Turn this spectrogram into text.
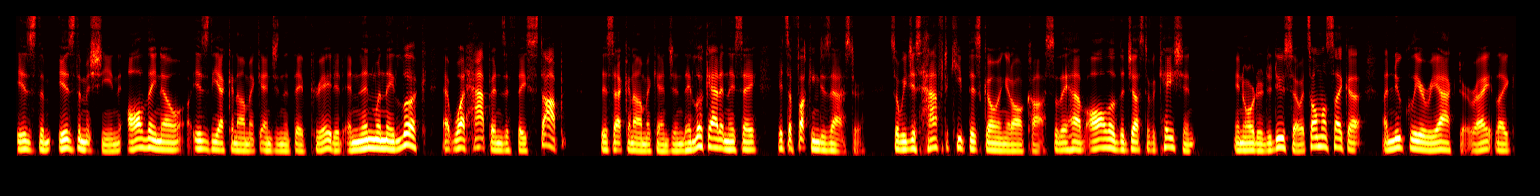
is the is the machine. All they know is the economic engine that they've created. And then when they look at what happens if they stop this economic engine, they look at it and they say it's a fucking disaster. So we just have to keep this going at all costs. So they have all of the justification in order to do so. It's almost like a, a nuclear reactor, right? Like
